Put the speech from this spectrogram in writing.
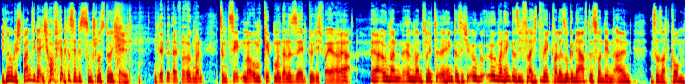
Ich bin mal gespannt, wie der. Ich hoffe ja, dass er bis zum Schluss durchhält. der wird einfach irgendwann zum zehnten Mal umkippen und dann ist es endgültig Feierabend. Ja, ja, irgendwann, irgendwann vielleicht hängt er sich, irgendwann hängt er sich vielleicht weg, weil er so genervt ist von denen allen, dass er sagt, komm,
